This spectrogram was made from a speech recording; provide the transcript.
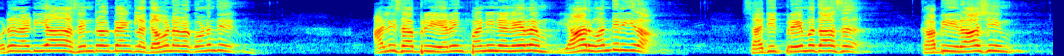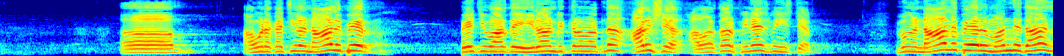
உடனடியாக சென்ட்ரல் பேங்க்ல கவர்னரை கொண்டு அலி சப்ரி அரேஞ்ச் பண்ணின நேரம் யார் வந்திருக்கிறா? சஜித் பிரேமதாஸ் கபீர் ராஷிம் அவங்களோட கட்சியில் நாலு பேர். பேச்சுவார்த்தை ஹிரான் விக்ரமரத்ன அரிஷ் அவங்க தான் ஃபினான்ஸ் மினிஸ்டர் இவங்க நாலு பேர் வந்து தான்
